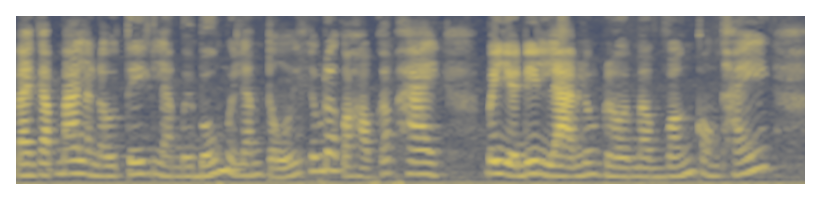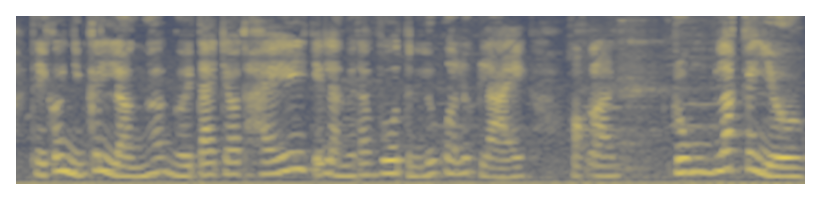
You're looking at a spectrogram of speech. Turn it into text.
Bạn gặp Mai lần đầu tiên là 14-15 tuổi, lúc đó còn học cấp 2. Bây giờ đi làm luôn rồi mà vẫn còn thấy. Thì có những cái lần á, người ta cho thấy chỉ là người ta vô tình lướt qua lướt lại hoặc là rung lắc cái giường.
